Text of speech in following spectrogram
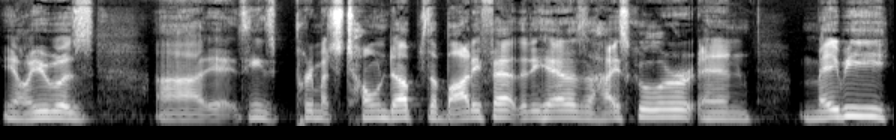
You know, he was. Uh, I think he's pretty much toned up the body fat that he had as a high schooler, and maybe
